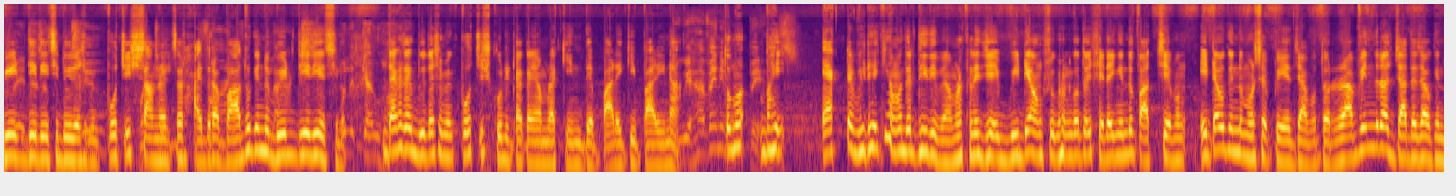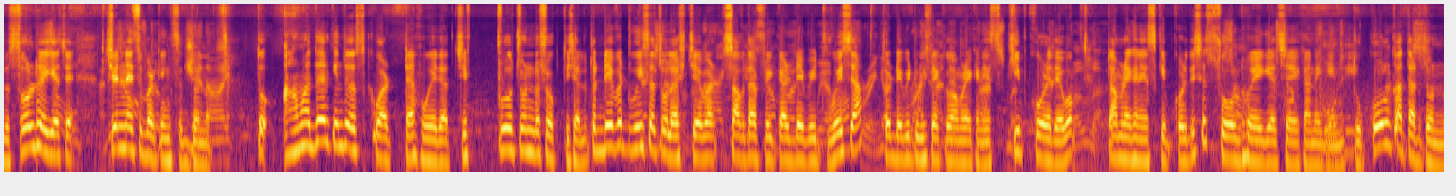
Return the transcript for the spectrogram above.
বিট দিয়ে দিয়েছি দুই দশমিক পঁচিশ সানরাইজার হায়দ্রাবাদও কিন্তু বিট দিয়ে দিয়েছিল। দেখা যাক দুই দশমিক পঁচিশ কোটি টাকায় আমরা কিনতে পারি কি পারি না। তো ভাই একটা ভিডিও কি আমাদের দিয়ে দিবে? আমরা খালি যে ভিডিও অংশগ্রহণ করতে সেটাই কিন্তু পাচ্ছি এবং এটাও কিন্তু মোটে পেয়ে যাব। তো রবীন্দ্র জাদেজাও কিন্তু সোল্ড হয়ে গেছে চেন্নাই সুপার কিংসের জন্য। তো আমাদের কিন্তু স্কোয়াডটা হয়ে যাচ্ছে প্রচণ্ড শক্তিশালী। তো ডেভিড উইসা চলে আসছে এবার সাউথ আফ্রিকার ডেভিড উইসা তো ডেভিড উইসাকেও আমরা এখানে স্কিপ করে দেবো। তো আমরা এখানে স্কিপ করে দিচ্ছি। সোল্ড হয়ে গেছে এখানে কিন্তু কলকাতার জন্য।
